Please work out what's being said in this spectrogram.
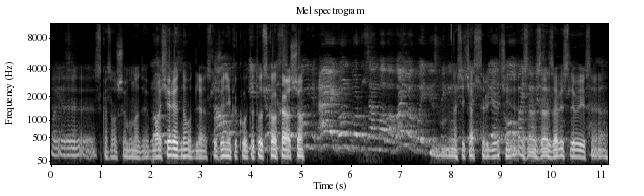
э, сказал, что ему надо Брамачари одного для служения какого-то. Тот сказал, хорошо. Но сейчас люди очень за- за- завистливые, если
